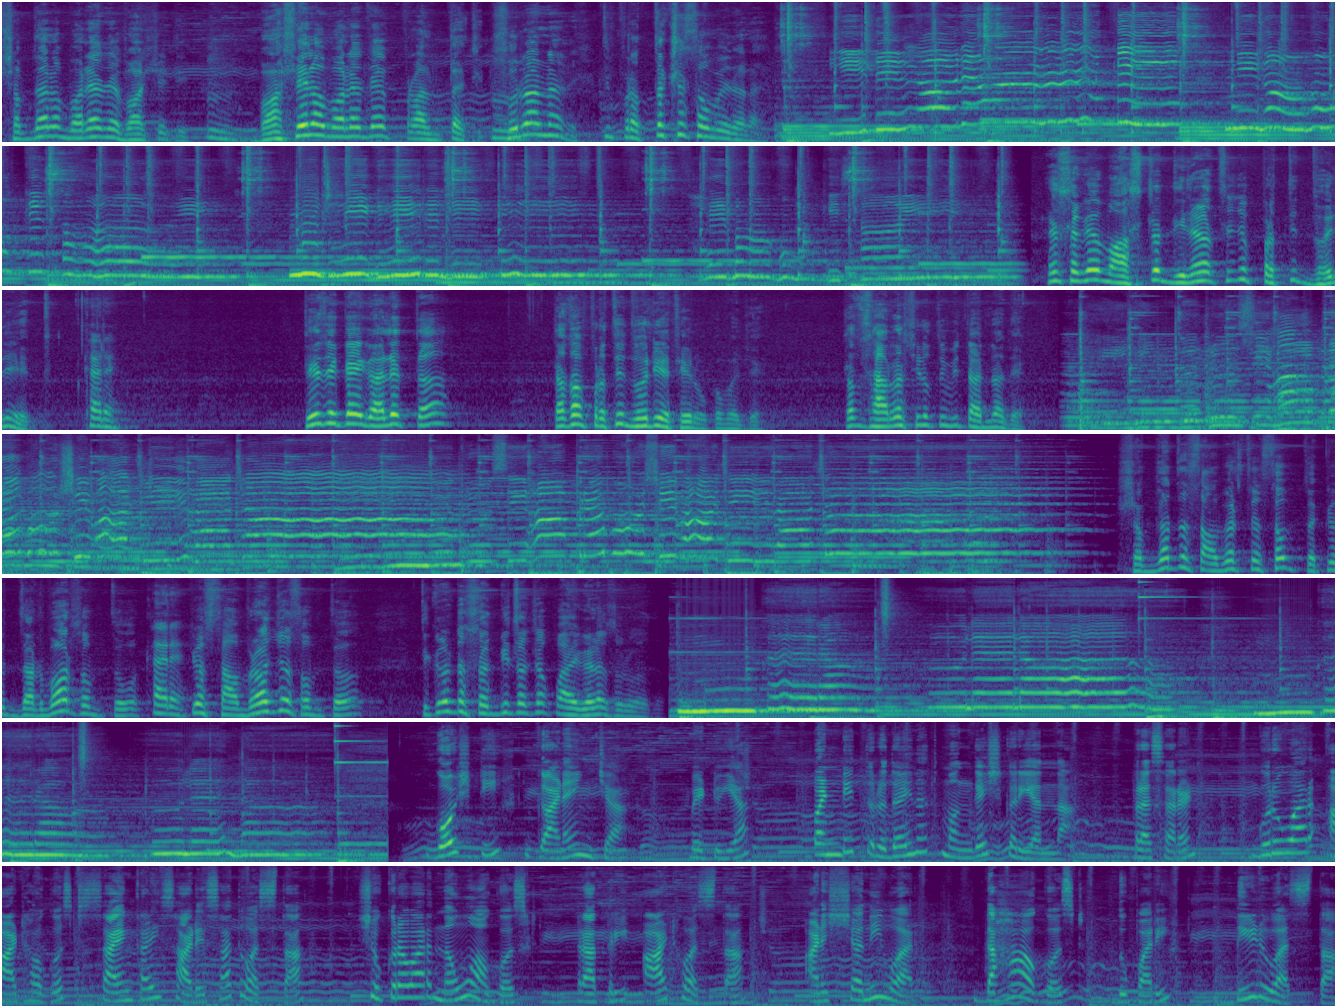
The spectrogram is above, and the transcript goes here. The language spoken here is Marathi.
शब्दाला मर्यादा आहे भाषेची. भाषेला मर्यादा आहे प्रांताची. सुरांना नाही. ती प्रत्यक्ष संवेदना आहे. ये दिल और उनकी निगाहों के साए मुझे घेर लेते है बाहों के साए हे सगळे मास्टर दिनाचे जे प्रतिध्वनी आहेत. खरंय ते जे काही गालेत ना त्याचा प्रतिध्वनी आहेत हे लोक म्हणजे. त्याचं सारशील तुम्ही त्यांना द्या. प्रभू शिवाजी राजा। प्रभू शिवाजी राजा। शब्दाचं सामर्थ्य संपतं किंवा दरबार संपतो. किंवा साम्राज्य संपतं तिकडनं संगीताच्या पायघड्या सुरू होतात. मुंगरा फुलला मुंगरा फुलला. गोष्टी गाण्यांच्या. भेटूया पंडित हृदयनाथ मंगेशकर यांना. प्रसारण गुरुवार आठ ऑगस्ट सायंकाळी साडेसात वाजता शुक्रवार नऊ ऑगस्ट रात्री आठ वाजता आणि शनिवार दहा ऑगस्ट दुपारी दीड वाजता.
